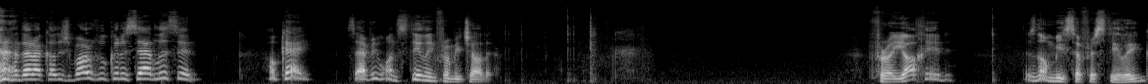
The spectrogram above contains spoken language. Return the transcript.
that Hakadosh Baruch Hu could have said, "Listen, okay, so everyone's stealing from each other." For a yachid, there's no misa for stealing.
